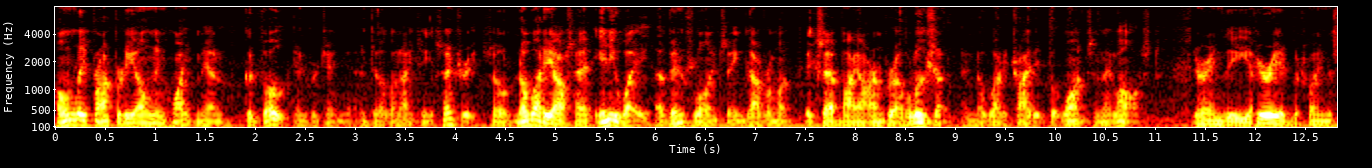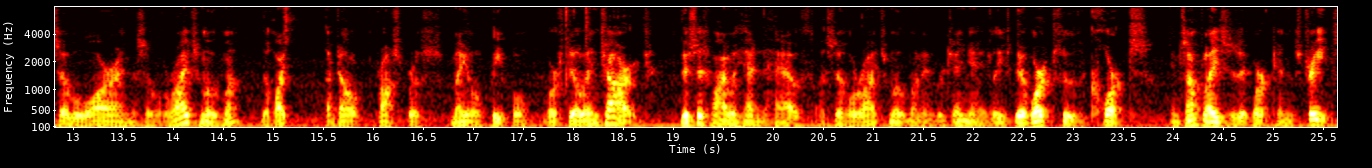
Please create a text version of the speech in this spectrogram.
Only property owning white men could vote in Virginia until the 19th century, so nobody else had any way of influencing government except by armed revolution, and nobody tried it but once and they lost. During the period between the Civil War and the Civil Rights Movement, the white adult, prosperous male people were still in charge. This is why we had to have a civil rights movement in Virginia, at least. It worked through the courts. In some places it worked in the streets,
